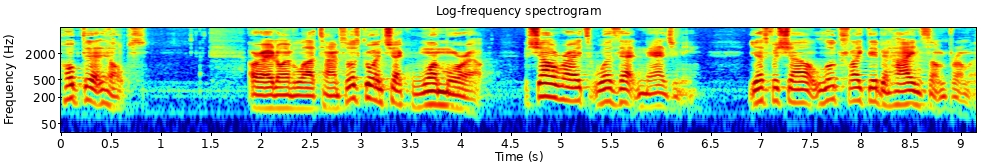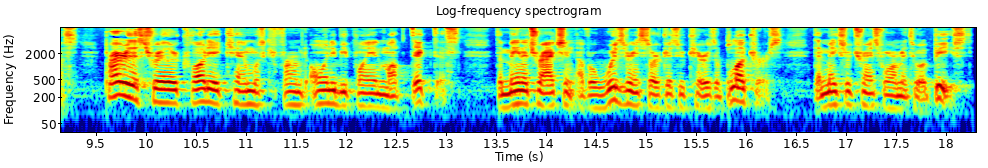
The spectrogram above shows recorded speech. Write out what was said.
Hope that helps. Alright, I don't have a lot of time, so let's go and check one more out. Vishal writes, Was that Nagini? Yes, Vishal, looks like they've been hiding something from us. Prior to this trailer, Claudia Kim was confirmed only to be playing Maledictus, the main attraction of a wizarding circus who carries a blood curse that makes her transform into a beast.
